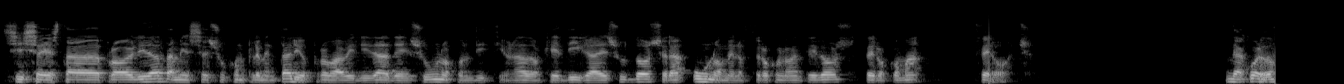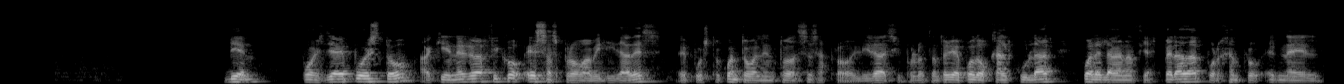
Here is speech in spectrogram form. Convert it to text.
si sé esta probabilidad, también sé su complementario, probabilidad de S1 condicionado que diga S2 será 1 menos 0,92, 0,08. ¿De acuerdo? Bien, pues ya he puesto aquí en el gráfico esas probabilidades. He puesto cuánto valen todas esas probabilidades y por lo tanto ya puedo calcular cuál es la ganancia esperada. Por ejemplo, en el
